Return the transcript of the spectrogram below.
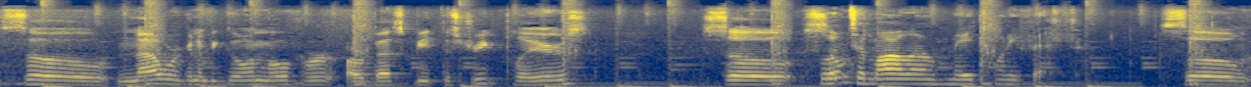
So now we're gonna be going over our best beat the streak players. So For tomorrow, May 25th. so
